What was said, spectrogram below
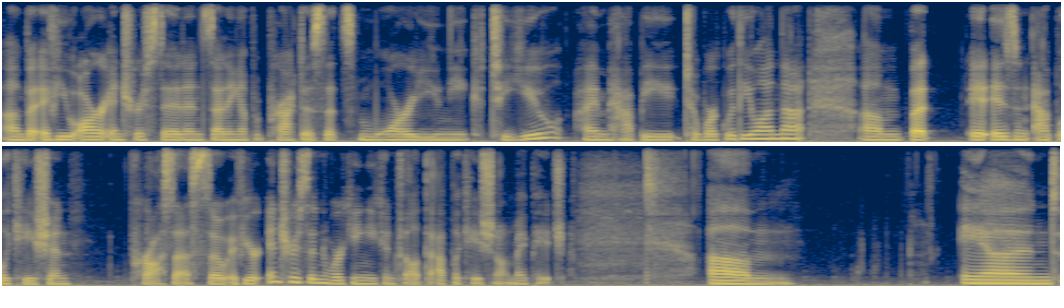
Um, but if you are interested in setting up a practice that's more unique to you, I'm happy to work with you on that. Um, but it is an application process. So if you're interested in working, you can fill out the application on my page. Um, and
